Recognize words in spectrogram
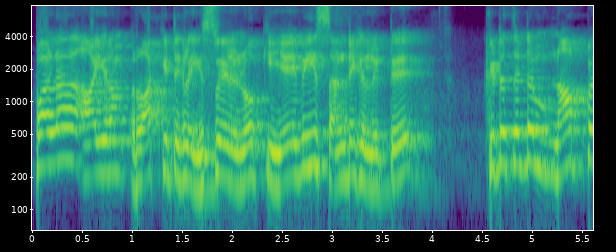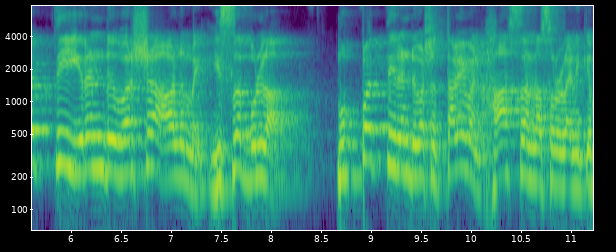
பல ஆயிரம் ராக்கெட்டுகளை இஸ்ரேல் நோக்கி ஏவி சண்டைகள் இட்டு கிட்டத்தட்ட நாற்பத்தி இரண்டு வருஷ ஆளுமை இசபுல்லா முப்பத்தி ரெண்டு வருஷ தலைவன் ஹாசன் நசருல்லா இன்னைக்கு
